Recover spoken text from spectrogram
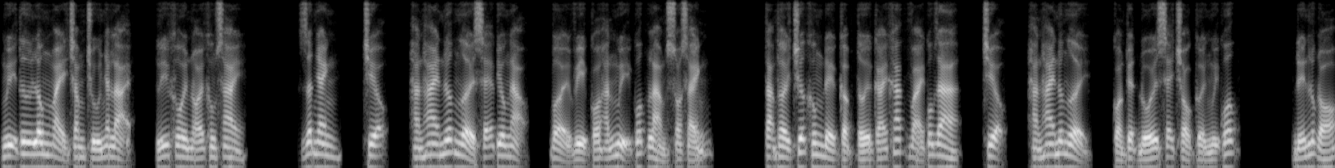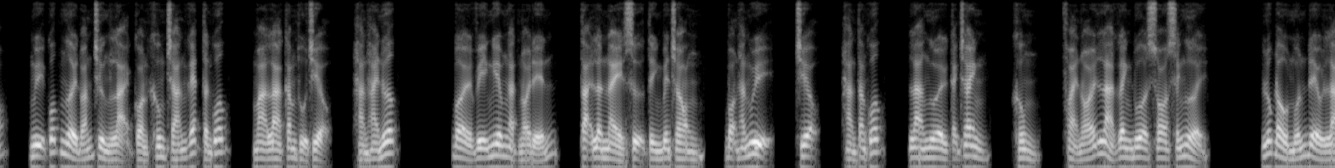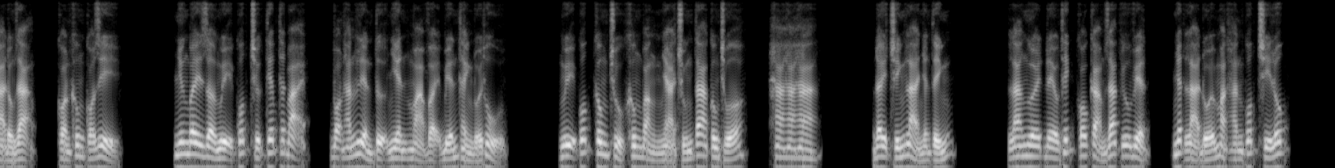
Ngụy tư lông mày chăm chú nhăn lại, lý khôi nói không sai. Rất nhanh, triệu, hàn hai nước người sẽ tiêu ngạo, bởi vì có hắn ngụy quốc làm so sánh. Tạm thời trước không đề cập tới cái khác vài quốc gia, triệu hàn hai nước người, còn tuyệt đối sẽ trò cười ngụy quốc. Đến lúc đó, ngụy quốc người đoán chừng lại còn không chán ghét tần quốc, mà là căm thủ triệu hàn hai nước. Bởi vì nghiêm ngặt nói đến, tại lần này sự tình bên trong, bọn hắn ngụy, triệu, hàn tam quốc là người cạnh tranh, không, phải nói là ganh đua so sánh người. Lúc đầu muốn đều là đồng dạng, còn không có gì. Nhưng bây giờ ngụy quốc trực tiếp thất bại, bọn hắn liền tự nhiên mà vậy biến thành đối thủ. Ngụy quốc công chủ không bằng nhà chúng ta công chúa, ha ha ha. Đây chính là nhân tính. Là người đều thích có cảm giác ưu việt, nhất là đối mặt hàn quốc chi lúc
